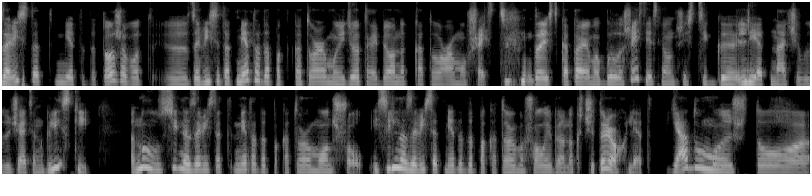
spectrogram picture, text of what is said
зависит от метода тоже, вот э, зависит от метода, по которому идет ребенок, которому 6. То есть, которому было 6, если он 6 лет начал изучать английский, ну, сильно зависит от метода, по которому он шел. И сильно зависит от метода, по которому шел ребенок с четырех лет. Я думаю, что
